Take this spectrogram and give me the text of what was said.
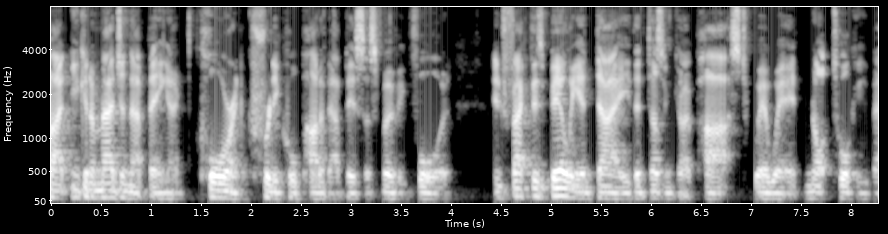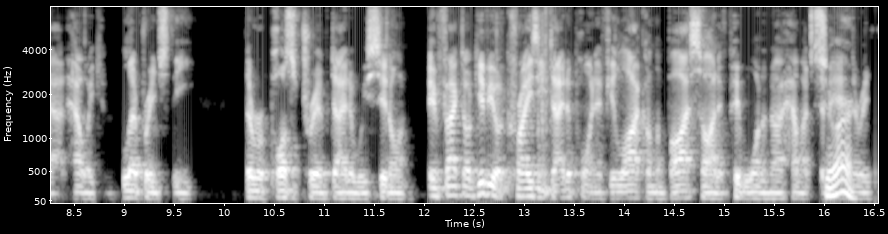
but you can imagine that being a core and critical part of our business moving forward. In fact, there's barely a day that doesn't go past where we're not talking about how we can leverage the the repository of data we sit on. In fact, I'll give you a crazy data point if you like on the buy side if people want to know how much demand sure. there is.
